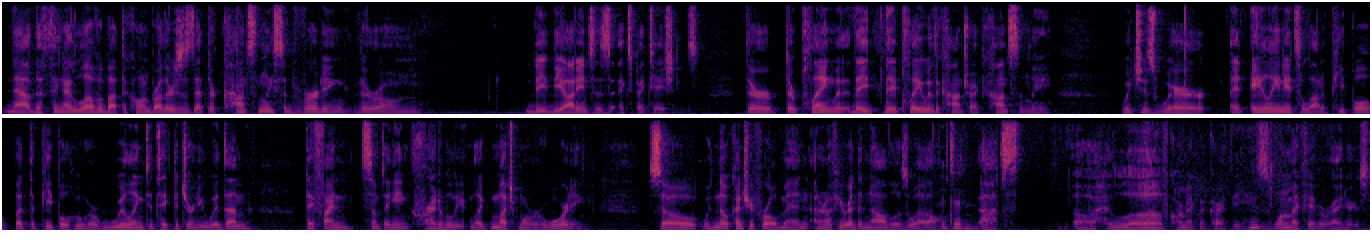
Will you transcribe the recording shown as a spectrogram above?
now, the thing I love about the Coen brothers is that they're constantly subverting their own, the, the audience's expectations. They're, they're playing with it. They, they play with the contract constantly, which is where it alienates a lot of people, but the people who are willing to take the journey with them, they find something incredibly, like much more rewarding. So with No Country for Old Men, I don't know if you read the novel as well. I didn't. Oh, it's oh, I love Cormac McCarthy. He's mm. one of my favorite writers.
